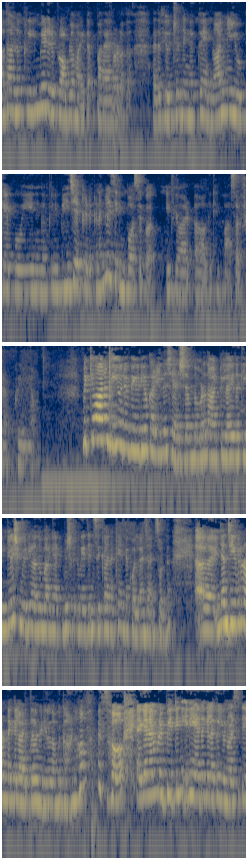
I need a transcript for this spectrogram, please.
അതാണ് ക്രീമിയയുടെ ഒരു പ്രോബ്ലം ആയിട്ട് പറയാനുള്ളത്. അതായത് ഫ്യൂച്ചറിൽ നിങ്ങൾക്ക് എങ്ങാനും യു കെ പോയി നിങ്ങൾക്ക് ഇനി പി ജി ഒക്കെ എടുക്കണമെങ്കിൽ it's impossible if you are getting pass out from Crimea മിക്കവാറും ഈ ഒരു വീഡിയോ കഴിയുന്ന ശേഷം നമ്മുടെ നാട്ടിൽ ഇതൊക്കെ ഇംഗ്ലീഷ് മീഡിയം എന്ന് പറഞ്ഞ് അഡ്മിഷൻ എടുക്കുന്ന ഏജൻസിക്കാരൊക്കെ എന്നെ കൊല്ലാൻ ചാൻസ് ഉണ്ട്. ഞാൻ ജീവനുണ്ടെങ്കിൽ അടുത്ത വീഡിയോയിൽ നമുക്ക് കാണാം. സോ എഗൈൻ ഐ എം റിപ്പീറ്റിംഗ് ഇനി ഏതെങ്കിലുമൊക്കെ യൂണിവേഴ്സിറ്റി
